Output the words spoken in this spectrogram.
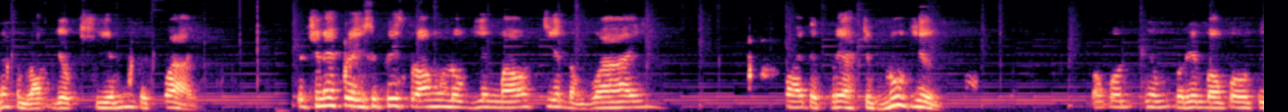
នេះសម្រាប់យកឈាមទៅថ្វាយ ដូច្នេះព្រះយេស៊ូវគ្រីស្ទព្រះអង្គលោកយាងមកជាដង្វាយថ្វាយទៅព្រះជំនួសយើងបងប្អូនខ្ញុំបរៀនបងប្អូនពី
